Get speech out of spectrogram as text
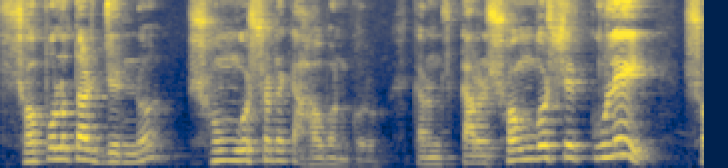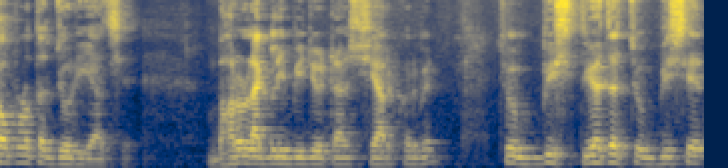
সফলতার জন্য সংঘর্ষটাকে আহ্বান করুন। কারণ কারণ সংঘর্ষের কুলেই সফলতা জড়িয়ে আছে। ভালো লাগলে ভিডিওটা শেয়ার করবেন। চব্বিশ, দুই হাজার চব্বিশের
